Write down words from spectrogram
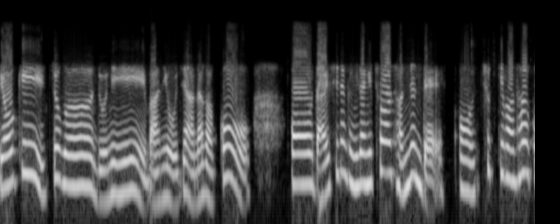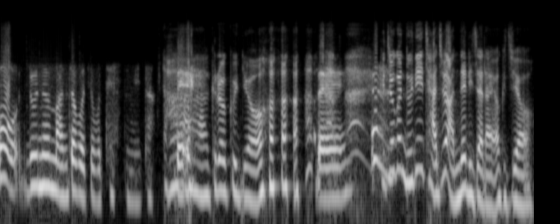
여기 이쪽은 눈이 많이 오지 않아갖고, 어, 날씨는 굉장히 추워졌는데, 어, 춥기만 하고, 눈은 만져보지 못했습니다. 아, 네. 그렇군요. 네. 그쪽은 눈이 자주 안 내리잖아요. 그죠?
